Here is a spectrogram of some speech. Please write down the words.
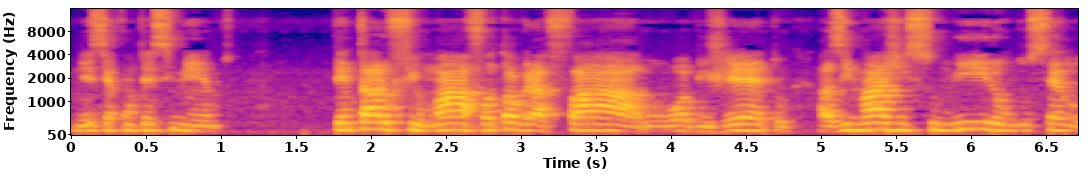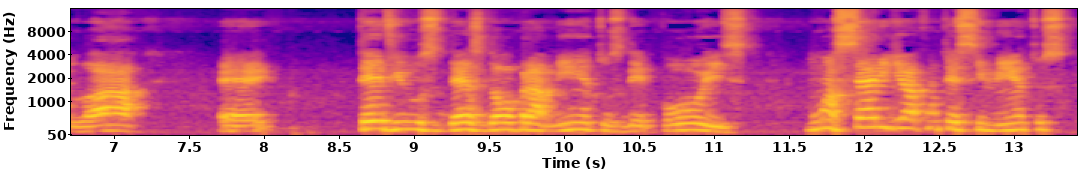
nesse acontecimento tentaram filmar, fotografar o objeto, as imagens sumiram do celular, é, teve os desdobramentos depois, uma série de acontecimentos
